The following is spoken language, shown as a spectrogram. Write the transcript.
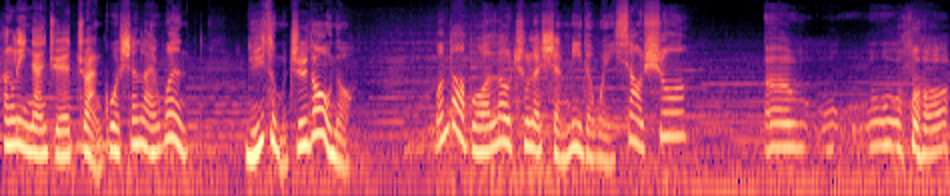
亨利男爵转过身来问：“你怎么知道呢？”文保博露出了神秘的微笑说：“呃，我我我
